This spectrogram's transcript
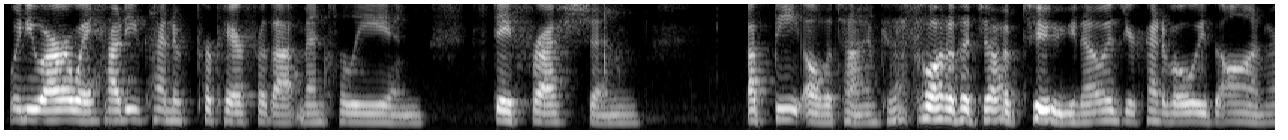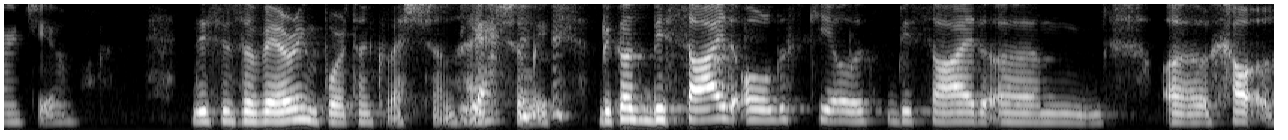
when you are away how do you kind of prepare for that mentally and stay fresh and upbeat all the time? Because that's a lot of the job too you know is you're kind of always on aren't you this is a very important question, yeah. actually, because beside all the skills, beside um, uh, how,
